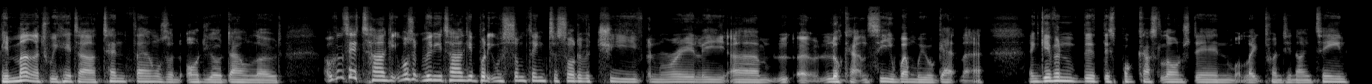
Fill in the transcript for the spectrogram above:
In March, we hit our 10,000 audio download. I was going to say target. It wasn't really a target, but it was something to sort of achieve and really um, uh, look at and see when we will get there. And given that this podcast launched in what, late 2019,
